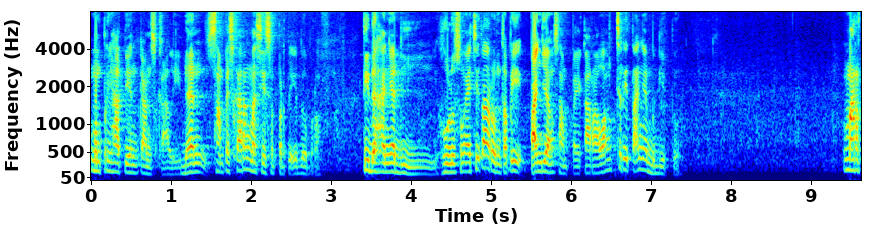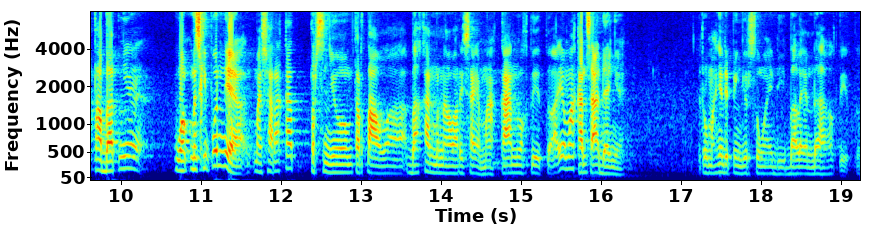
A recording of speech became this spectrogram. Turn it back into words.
memprihatinkan sekali dan sampai sekarang masih seperti itu, Prof. Tidak hanya di hulu Sungai Citarum tapi panjang sampai Karawang ceritanya begitu. Martabatnya meskipun ya masyarakat tersenyum, tertawa, bahkan menawari saya makan waktu itu. Ayo makan seadanya. Rumahnya di pinggir sungai di Balenda waktu itu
